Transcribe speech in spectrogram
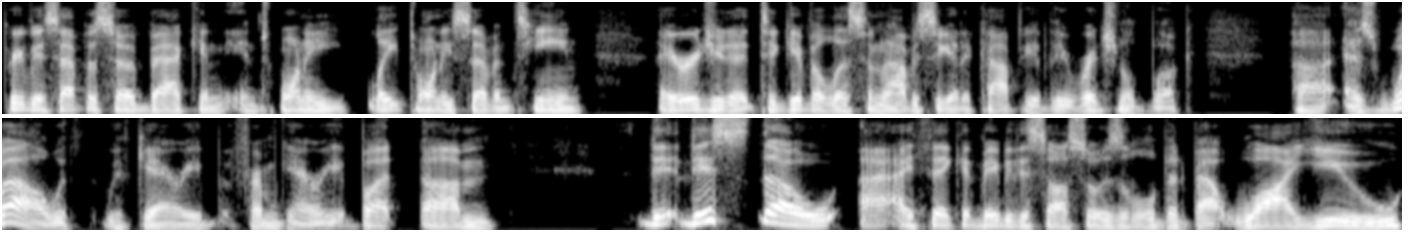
previous episode back in in 20 late 2017 i urge you to, to give a listen and obviously get a copy of the original book uh, as well with with gary from gary but um this, though, I think, and maybe this also is a little bit about why you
